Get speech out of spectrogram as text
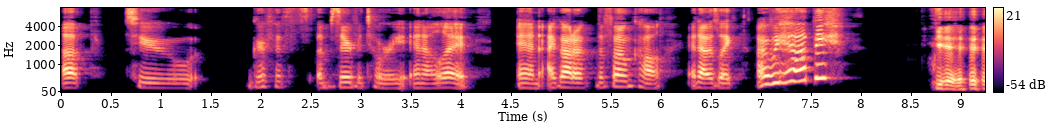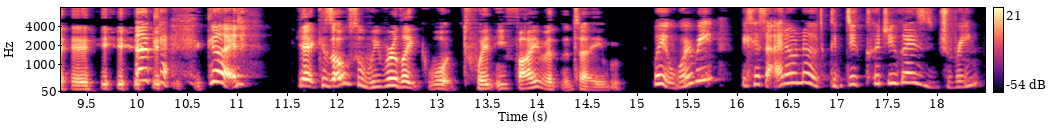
up to Griffith's Observatory in LA, and I got a, the phone call, and I was like, "Are we happy? yeah. Okay, good." Yeah, because also we were like, what, 25 at the time? Wait, were we? Because I don't know. Could do, could you guys drink?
